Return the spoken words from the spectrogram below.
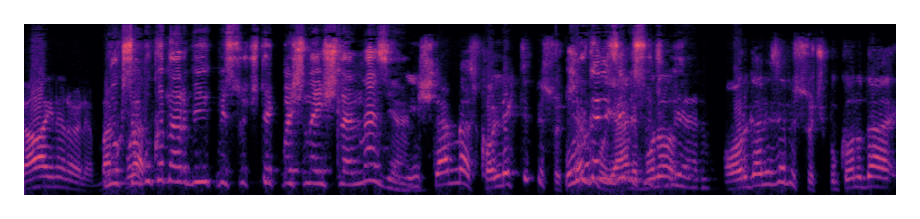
Aynen öyle. Bak, Yoksa Murat, bu kadar büyük bir suç tek başına işlenmez yani. İşlenmez. Kolektif bir suç. Organize yani bir suç bunu, bu yani. Organize bir suç. Bu konuda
